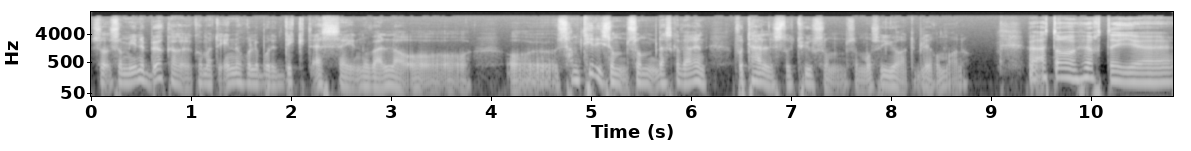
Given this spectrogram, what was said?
Så, så mine bøker kommer til å inneholde både dikt, essay, noveller, og, og, og samtidig som, som det skal være en fortellerstruktur som, som også gjør at det blir romaner. Etter å ha hørt deg, eh,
